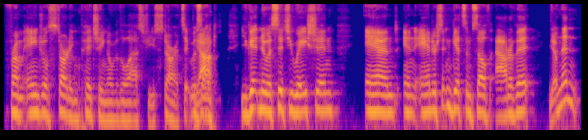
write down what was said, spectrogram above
from Angels starting pitching over the last few starts. It was Yeah. like you get into a situation and and Anderson gets himself out of it. Yep. And then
